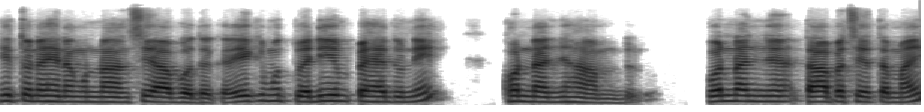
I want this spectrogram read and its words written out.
හිතුන හෙන උන්වහන්සේ ආබෝධ කර ඒකමුත් වැඩියම් පැහැදුනේ කොන්නඥ හාමුදුරු. කොන්නඥ තාපසය තමයි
